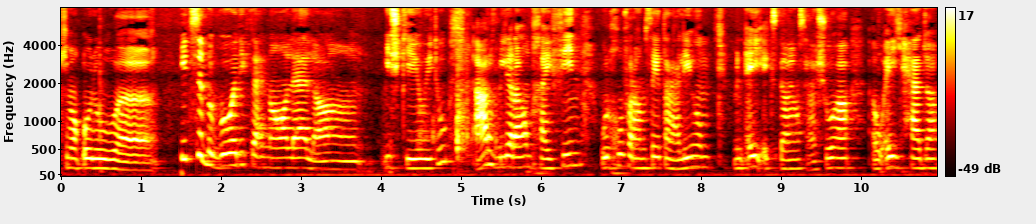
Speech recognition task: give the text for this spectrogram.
كيما نقولوا آه، يتسببوا هذيك تاع لا لا. يشكي ويتو. عرف بلي راهم خايفين والخوف راه مسيطر عليهم من أي expérience عاشوها أو أي حاجة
